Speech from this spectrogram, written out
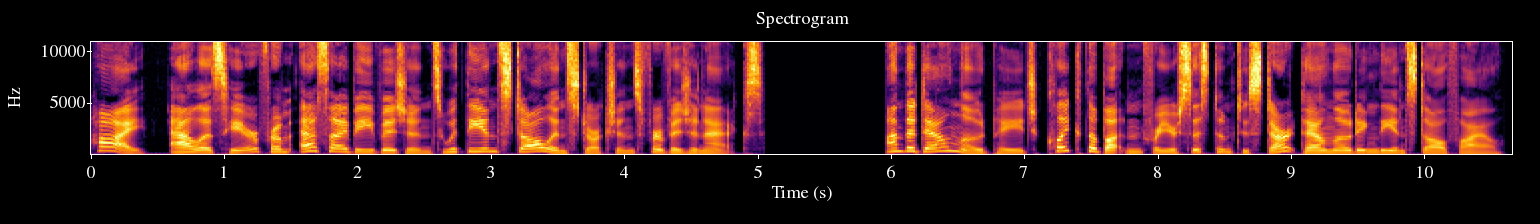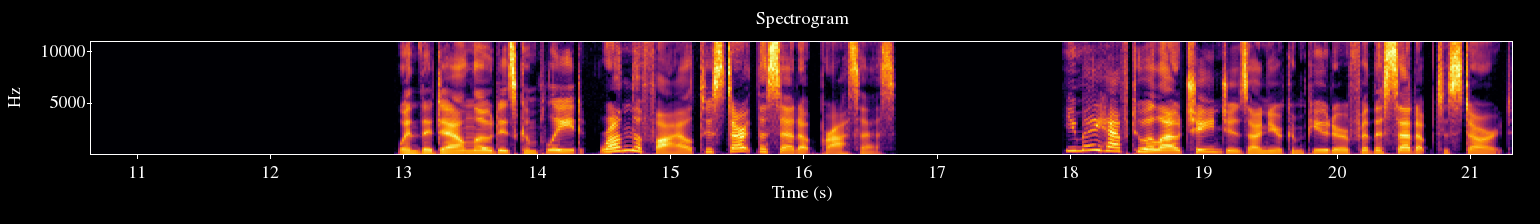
Hi, Alice here from SIB Visions with the install instructions for VisionX. On the download page, click the button for your system to start downloading the install file. When the download is complete, run the file to start the setup process. You may have to allow changes on your computer for the setup to start.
